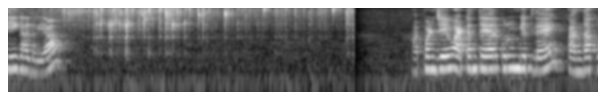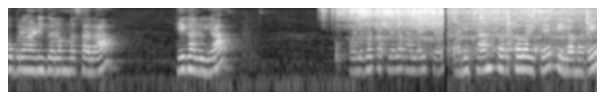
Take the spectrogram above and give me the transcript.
ती घालूया. आपण जे वाटण तयार करून घेतलं आहे कांदा खोबरं आणि गरम मसाला हे घालूया. अलगत आपल्याला घालायचं आहे आणि छान परतवायचं आहे तेलामध्ये.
